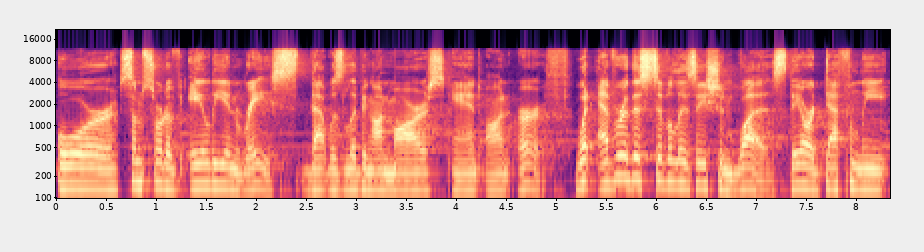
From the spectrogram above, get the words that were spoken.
or some sort of alien race that was living on Mars and on Earth? Whatever this civilization was, they are definitely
